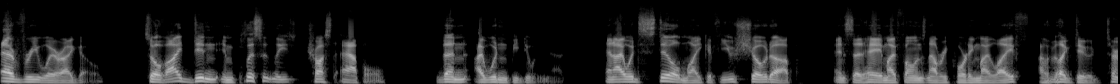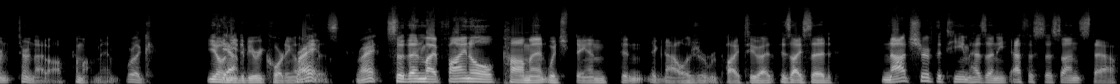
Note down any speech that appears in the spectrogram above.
everywhere I go. So if I didn't implicitly trust Apple, then I wouldn't be doing that. And I would still, Mike, if you showed up and said, "Hey, my phone's now recording my life," I would be like, "Dude, turn turn that off. Come on, man. We're like, you don't yeah. need to be recording all right. this." Right. So then my final comment, which Dan didn't acknowledge or reply to, is I said, "Not sure if the team has any ethicists on staff."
